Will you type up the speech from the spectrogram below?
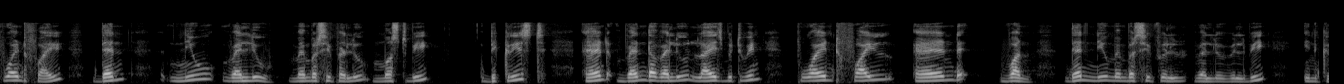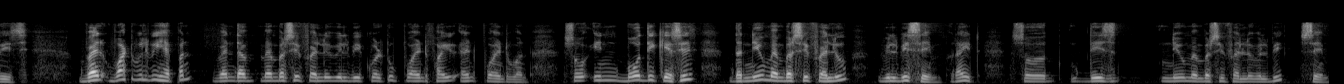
0.5 then new value membership value must be decreased. And when the value lies between 0.5 and 1 then new membership value will be increased. When what will be happen when the membership value will be equal to 0.5 and 0.1 so in both the cases the new membership value will be same right? So these new membership value will be same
